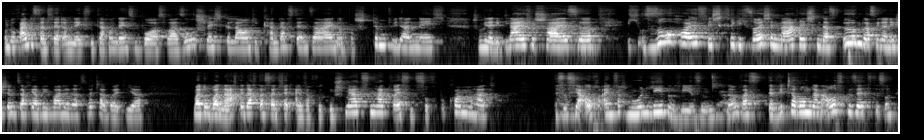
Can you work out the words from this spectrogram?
Und du reitest dein Pferd am nächsten Tag und denkst, boah, es war so schlecht gelaunt, wie kann das denn sein? Und was stimmt wieder nicht? Schon wieder die gleiche Scheiße. Ich, so häufig kriege ich solche Nachrichten, dass irgendwas wieder nicht stimmt. Sag ja, wie war denn das Wetter bei dir? Mal drüber nachgedacht, dass dein Pferd einfach Rückenschmerzen hat, weil es einen Zug bekommen hat. Das ist ja auch einfach nur ein Lebewesen, Ja. ne, was der Witterung dann ausgesetzt ist. Und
